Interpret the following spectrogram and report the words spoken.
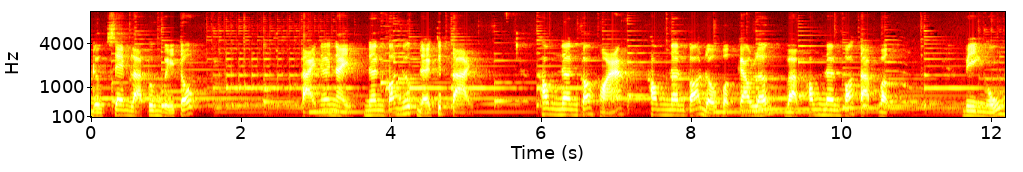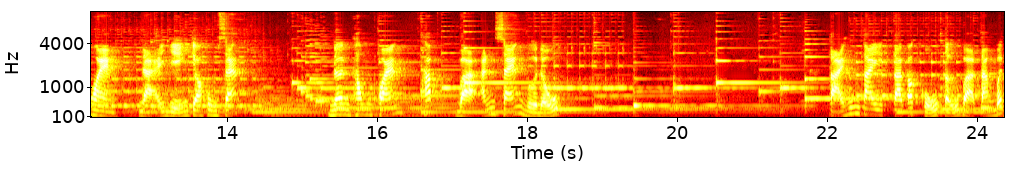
được xem là phương vị tốt. Tại nơi này nên có nước để kích tài. Không nên có hỏa, không nên có đồ vật cao lớn và không nên có tạp vật. Vì ngũ hoàng đại diện cho hung sát, nên thông thoáng thấp và ánh sáng vừa đủ. Tại hướng Tây ta có củ tử và tam bích.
